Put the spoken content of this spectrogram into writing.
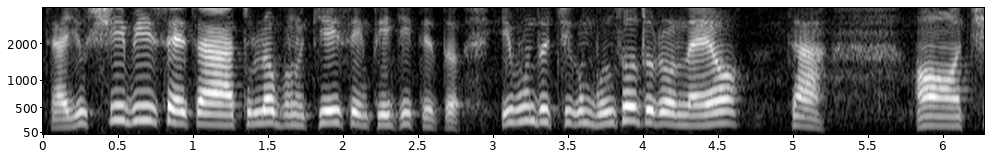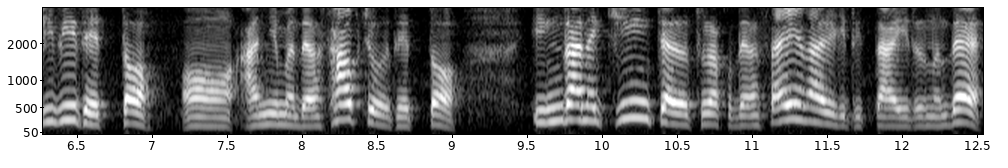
자 62세 자 둘러보는 기회생 돼지띠들 이분도 지금 문서 들어오네요. 자 어, 집이 됐더, 어, 아니면 내가 사업적으로 됐더, 인간의 기인자로 들어갖고 내가 사인할 일 있다 이러는데,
